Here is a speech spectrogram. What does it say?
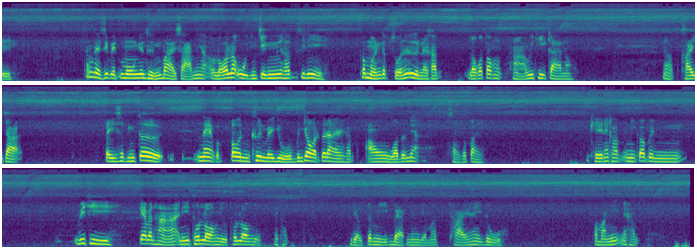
ตั้งแต่ 11โมงจนถึงบ่ายสามเนี่ยร้อนระอุจริงๆนะครับที่นี่ก็เหมือนกับสวนอื่นๆนะครับ เราก็ต้องหาวิธีการเอานะครับใครจะตีสปริงเกอร์แนบกับต้นขึ้นไปอยู่บนยอดก็ได้นะครับ เอาหัวแบบเนี้ยใส่เข้าไป โอเคนะครับ อันนี้ก็เป็นวิธีแก้ปัญหา อันนี้ทดลองอยู่ทดลองอยู่นะครับ เดี๋ยวจะมีอีกแบบหนึ่งเดี๋ยวมาถ่ายให้ดูประมาณนี้นะครับ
